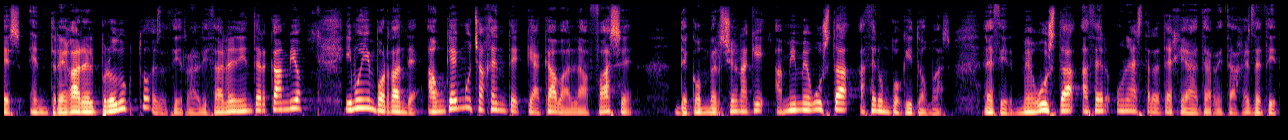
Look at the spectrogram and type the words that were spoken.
es entregar el producto, es decir, realizar el intercambio. Y muy importante, aunque hay mucha gente que acaba la fase de conversión aquí, a mí me gusta hacer un poquito más. Es decir, me gusta hacer una estrategia de aterrizaje, es decir,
